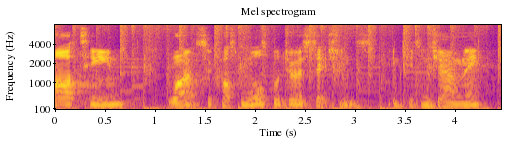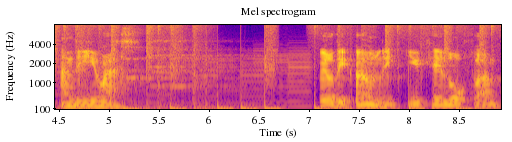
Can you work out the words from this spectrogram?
Our team works across multiple jurisdictions, including Germany and the US. We are the only UK law firm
